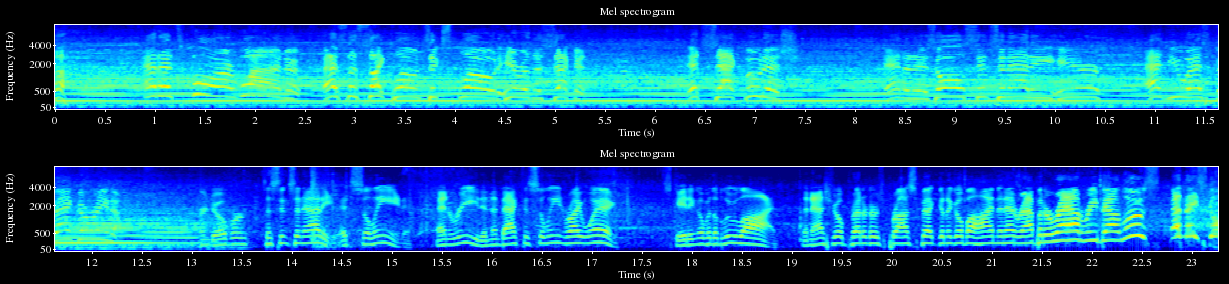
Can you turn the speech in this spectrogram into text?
and it's 4 1 as the Cyclones explode here in the second. It's Zach Budish. And it is all Cincinnati here at U.S. Bank Arena. Turned over to Cincinnati. It's Celine and Reed, and then back to Celine right wing. Skating over the blue line. The Nashville Predators prospect going to go behind the net, wrap it around, rebound loose, and they score!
